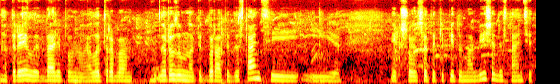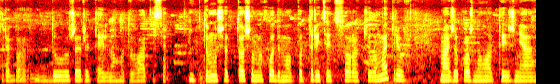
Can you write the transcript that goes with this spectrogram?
на трейли далі планую. Але треба розумно підбирати дистанції і якщо все-таки піду на більші дистанції, треба дуже ретельно готуватися. Тому що то, що ми ходимо по 30-40 кілометрів майже кожного тижня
